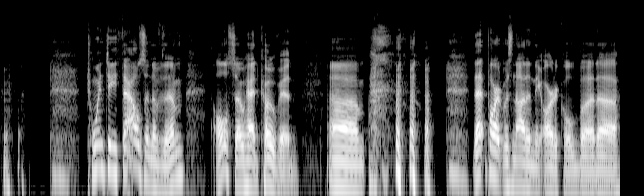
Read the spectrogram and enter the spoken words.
20,000 of them also had COVID. Um, that part was not in the article, but uh,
